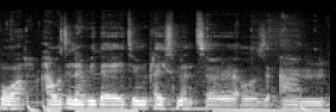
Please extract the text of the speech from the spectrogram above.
well, I was in every day doing placement, so I was um,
